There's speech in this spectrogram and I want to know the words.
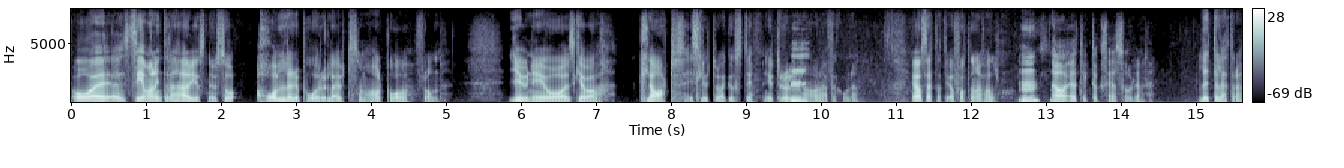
Och eh, ser man inte det här just nu så håller det på att rulla ut, som har på från juni och ska vara klart i slutet av augusti, utrullningen mm. av den här funktionen. Jag har sett att jag har fått den i alla fall. Mm, ja, jag tyckte också jag såg den. Lite lättare.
